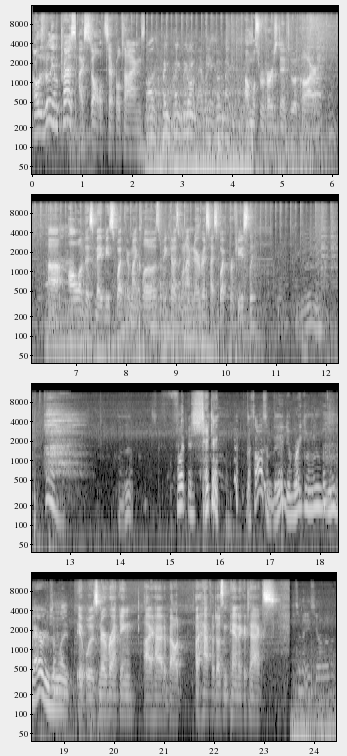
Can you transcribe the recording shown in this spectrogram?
I was really impressed. I stalled several times, Oh, it's break, break, break, Going break. backwards. Yeah, going back. almost reversed into a car. Uh, all of this made me sweat through my clothes because when I'm nervous, I sweat profusely. Foot is shaking. That's awesome, dude. You're breaking new, new barriers in life. It was nerve wracking. I had about a half a dozen panic attacks. Turn the AC on a little bit.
